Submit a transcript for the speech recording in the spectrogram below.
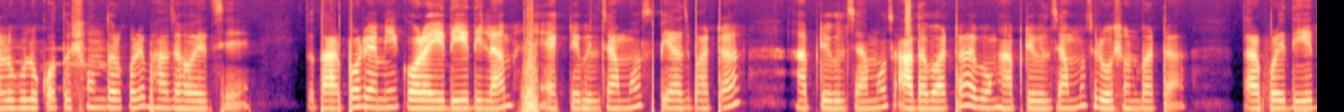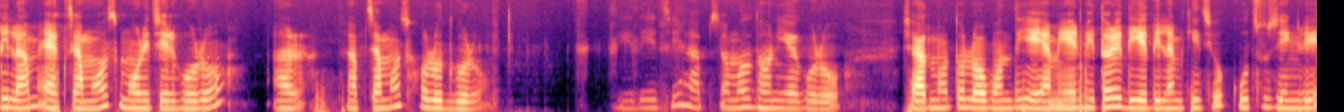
আলুগুলো কত সুন্দর করে ভাজা হয়েছে। তো তারপরে আমি কড়াইয়ে দিয়ে দিলাম এক টেবিল চামচ পেঁয়াজ বাটা। হাফ টেবিল চামচ আদা বাটা এবং হাফ টেবিল চামচ রসুন বাটা। তারপরে দিয়ে দিলাম এক চামচ মরিচের গুঁড়ো আর হাফ চামচ হলুদ গুঁড়ো। দিয়ে দিয়েছি হাফ চামচ ধনিয়া গুঁড়ো। স্বাদ মতো লবণ দিয়ে আমি এর ভিতরে দিয়ে দিলাম কিছু কুচু চিংড়ি।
